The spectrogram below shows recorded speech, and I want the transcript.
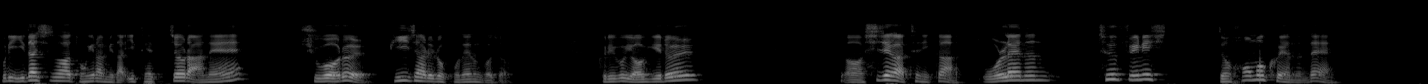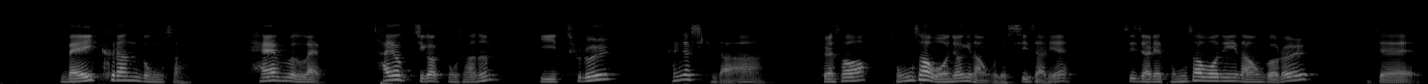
우리 2-4와 동일합니다. 이 대절 안에 주어를 B 자리로 보내는 거죠. 그리고 여기를 어, 시제가 같으니까 원래는 to finish the homework였는데 make란 동사, have let 사역 지각 동사는 이 to를 생략시킨다. 그래서 동사 원형이 나온 거죠. C 자리에. C 자리에 동사 원형이 나온 거를 이제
